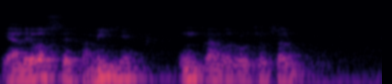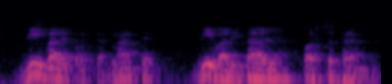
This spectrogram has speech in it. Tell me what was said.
e alle vostre famiglie un caloroso saluto. Viva le forze armate, viva l'Italia, forza Trani.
